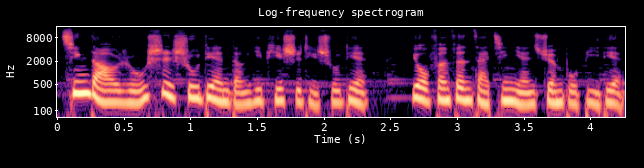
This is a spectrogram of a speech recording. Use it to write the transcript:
青岛如是书店等一批实体书店。又纷纷在今年宣布闭店。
